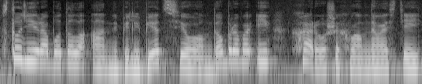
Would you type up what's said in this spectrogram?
В студии работала Анна Пелепец. Всего вам доброго и хороших вам новостей.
